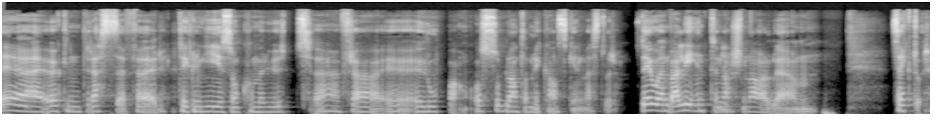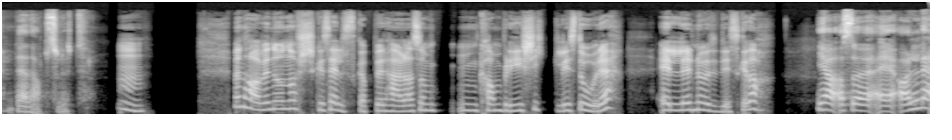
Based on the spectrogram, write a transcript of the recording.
det er økende interesse for teknologi som kommer ut eh, fra eh, Europa, også blant amerikanske investorer. Det er jo en veldig internasjonal um, sektor. Det er det absolutt. Mm. Men har vi noen norske selskaper her da, som mm, kan bli skikkelig store? Eller nordiske, da? Ja, altså alle,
